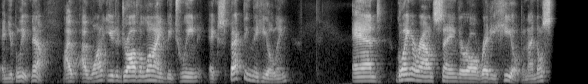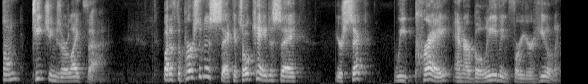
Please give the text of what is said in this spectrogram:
And you believe. Now, I, I want you to draw the line between expecting the healing and going around saying they're already healed. And I know some teachings are like that. But if the person is sick, it's okay to say, You're sick. We pray and are believing for your healing.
